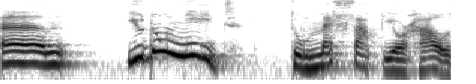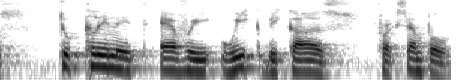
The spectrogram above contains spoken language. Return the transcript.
um, you don't need to mess up your house to clean it every week because, for example,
